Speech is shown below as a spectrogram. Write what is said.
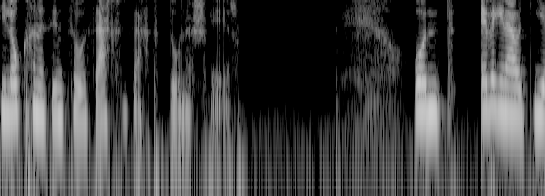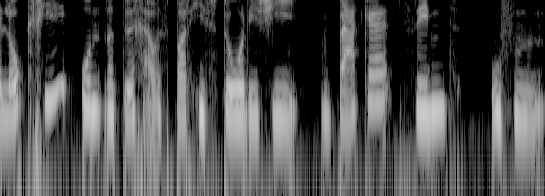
Die Lokonen sind so 66 Tonnen schwer. Und eben genau die Loki und natürlich auch ein paar historische Wege sind auf dem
